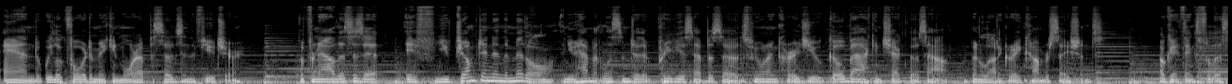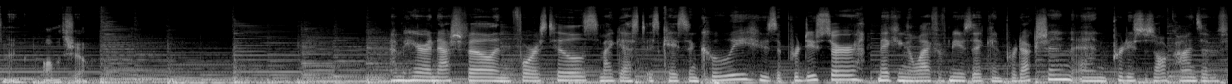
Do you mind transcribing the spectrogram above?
and we look forward to making more episodes in the future. But for now, this is it. If you've jumped in in the middle and you haven't listened to the previous episodes, we want to encourage you go back and check those out. There've been a lot of great conversations. Okay, thanks for listening. On with the show. I'm here in Nashville and Forest Hills. My guest is Cason Cooley, who's a producer making a life of music and production and produces all kinds of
